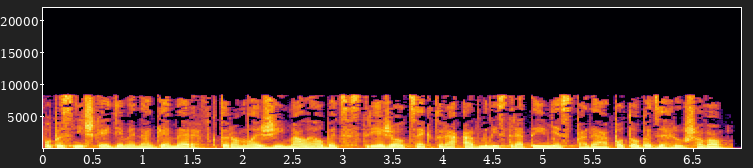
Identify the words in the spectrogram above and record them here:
Po pesničke ideme na Gemer, v ktorom leží malá obec Striežovce, ktorá administratívne spadá pod obec Hrušovo.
